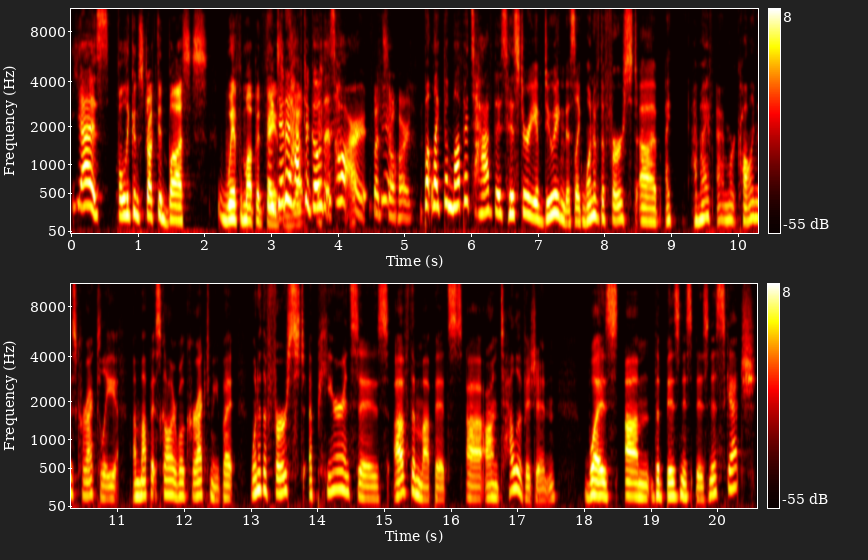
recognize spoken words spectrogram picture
yes Fully constructed busts with Muppet they faces. didn't have Yep. to go this hard but so hard. But like the Muppets have this history of doing this. Like one of the first, uh, I am I I'm recalling this correctly. A Muppet scholar will correct me, but one of the first appearances of the Muppets uh, on television was um, the Business Business sketch.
